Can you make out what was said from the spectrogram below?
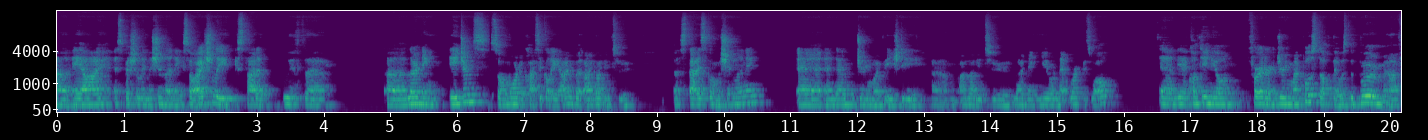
uh, AI, especially machine learning. So I actually started with uh, uh, learning agents, so more the classical AI, but I got into statistical machine learning. And, and then during my PhD, um, I got into learning neural network as well. And yeah, continue on further during my postdoc. There was the boom of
